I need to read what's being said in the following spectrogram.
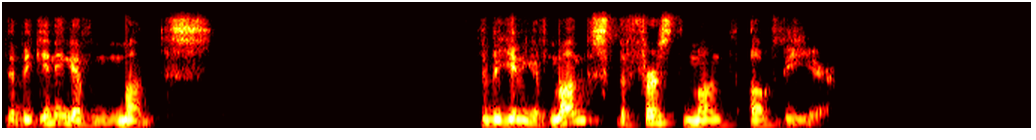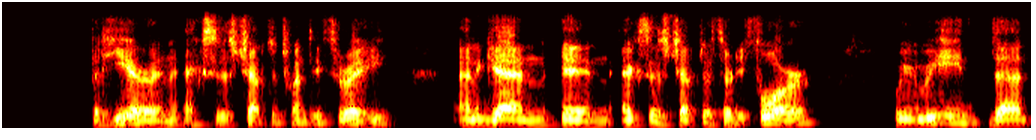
the beginning of months. The beginning of months, the first month of the year. But here in Exodus chapter 23, and again in Exodus chapter 34, we read that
